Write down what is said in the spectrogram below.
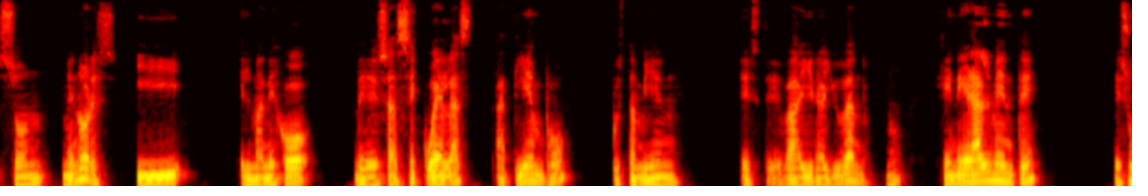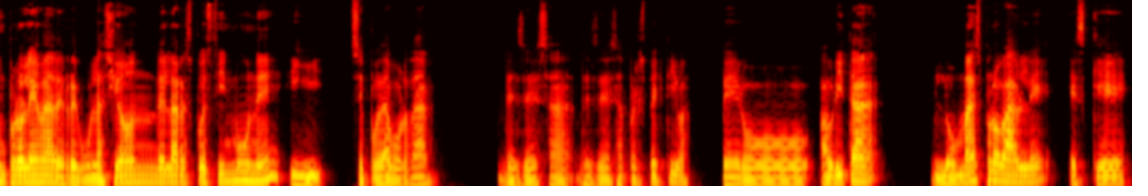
son menores y el manejo de esas secuelas a tiempo, pues también este, va a ir ayudando, ¿no? Generalmente es un problema de regulación de la respuesta inmune y se puede abordar desde esa, desde esa perspectiva. Pero ahorita lo más probable es que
